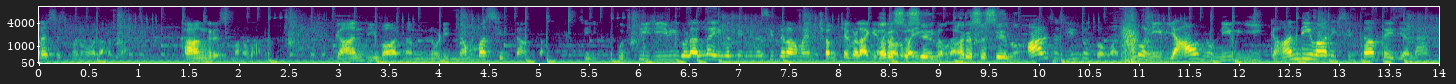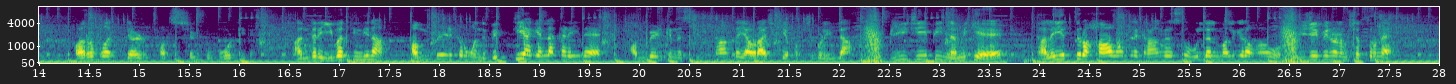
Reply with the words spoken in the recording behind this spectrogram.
R S S ಮನೋವಾದ ಅಲ್ಲ ಕಾಂಗ್ರೆಸ್ ಮನೋವಾದ. ಗಾಂಧಿವಾದ ನಮ್ ನೋಡಿ ನಮ್ಮ ಸಿದ್ಧಾಂತ. ಸಿ ಬುದ್ಧಿಜೀವಿಗಳಲ್ಲ ಇವತ್ತಿನ ದಿನ ಸಿದ್ದರಾಮಯ್ಯ ಚಮಚಗಳಾಗಿದ್ದಾರೆ ಆರ್ ಎಸ್ ಎಸ್ ಹಿಂದುತ್ವವಾದ. ಸೊ ನೀವು ಯಾವ ನೀವು ಈ ಗಾಂಧಿವಾದಿ ಸಿದ್ಧಾಂತ ಇದೆಯಲ್ಲ ಅರವತ್ತೆರಡು ಪರ್ಸೆಂಟ್ ವೋಟ್ ಇದೆ. ಅಂದ್ರೆ ಇವತ್ತಿನ ದಿನ ಅಂಬೇಡ್ಕರ್ ಒಂದು ವ್ಯಕ್ತಿಯಾಗಿ ಎಲ್ಲ ಕಡೆ ಇದೆ. ಅಂಬೇಡ್ಕರ್ನ ಸಿದ್ಧಾಂತ ಯಾವ ರಾಜಕೀಯ ಪಕ್ಷಗಳು ಇಲ್ಲ. ಬಿಜೆಪಿ ನಮಗೆ ತಲೆ ಎತ್ತಿರೋ ಹಾವು ಅಂದ್ರೆ ಕಾಂಗ್ರೆಸ್ ಹುಲ್ಲಲ್ಲಿ ಮಲಗಿರೋ ಹಾವು. ಬಿಜೆಪಿನೂ ನಮ್ಮ ಶತ್ರುನೇ.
